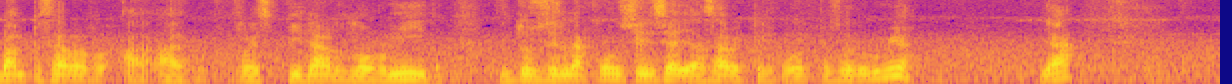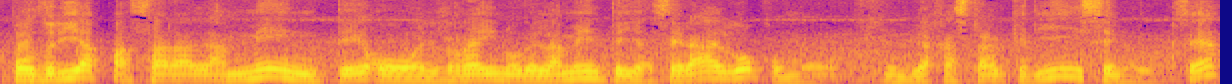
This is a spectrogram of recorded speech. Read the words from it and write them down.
va a empezar a, respirar dormido. Entonces la conciencia ya sabe que el cuerpo se durmió. ¿Ya? Podría pasar a la mente o el reino de la mente y hacer algo, como un viaje astral que dicen o lo que sea.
